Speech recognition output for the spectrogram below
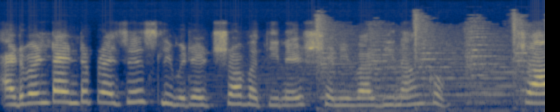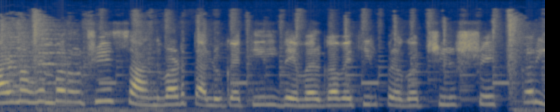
ॲडव्हेंटा एंटरप्राइजेस लिमिटेडच्या वतीने शनिवार दिनांक चार नोव्हेंबर रोजी चांदवड तालुक्यातील देवरगाव येथील प्रगतशील शेतकरी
